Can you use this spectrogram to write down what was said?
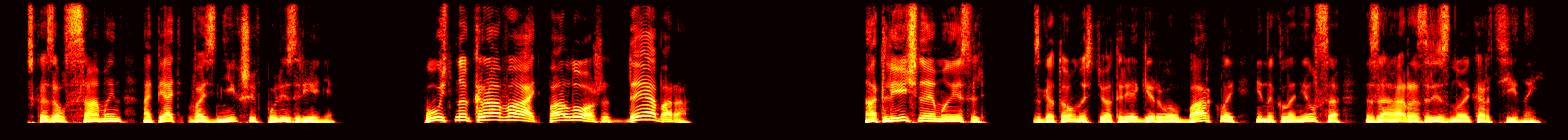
— сказал Самайн, опять возникший в поле зрения. «Пусть на кровать положит Дебора». «Отличная мысль», — с готовностью отреагировал Барклey и наклонился за разрезной картиной.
